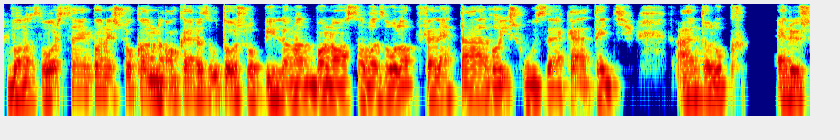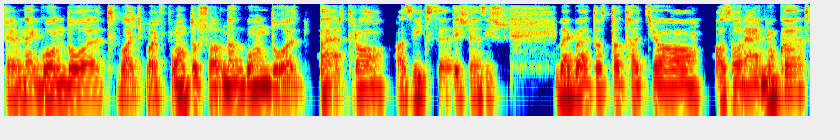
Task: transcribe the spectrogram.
van az országban, és sokan akár az utolsó pillanatban a szavazólap felett állva is húzzák át egy általuk erősebbnek gondolt, vagy, vagy fontosabbnak gondolt pártra az X-et, és ez is megváltoztathatja az arányokat.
